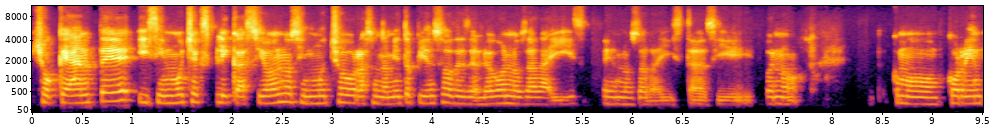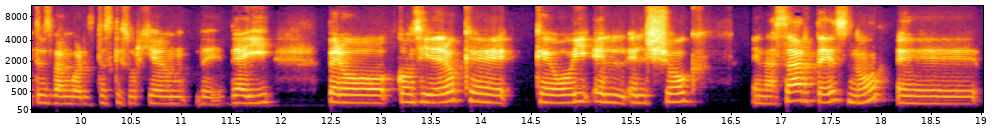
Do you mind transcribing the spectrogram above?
choqueante y sin mucha explicación o sin mucho razonamiento, pienso desde luego en los, en los dadaístas y bueno, como corrientes vanguardistas que surgieron de, ahí, pero considero que, que hoy el, el, shock en las artes, ¿no? Eh,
